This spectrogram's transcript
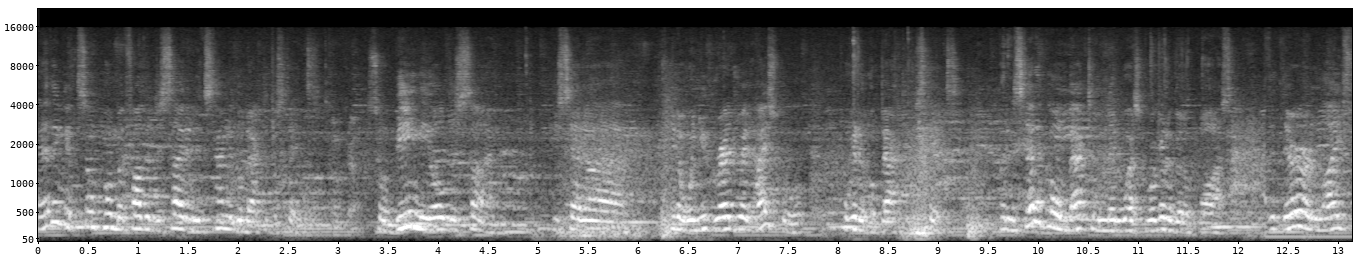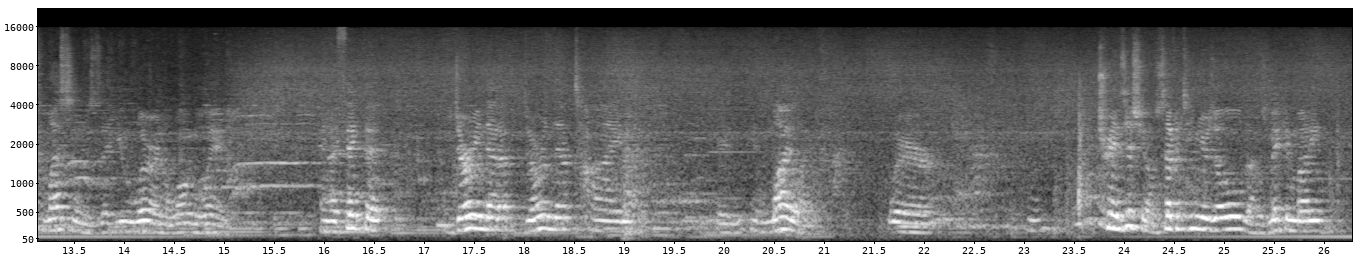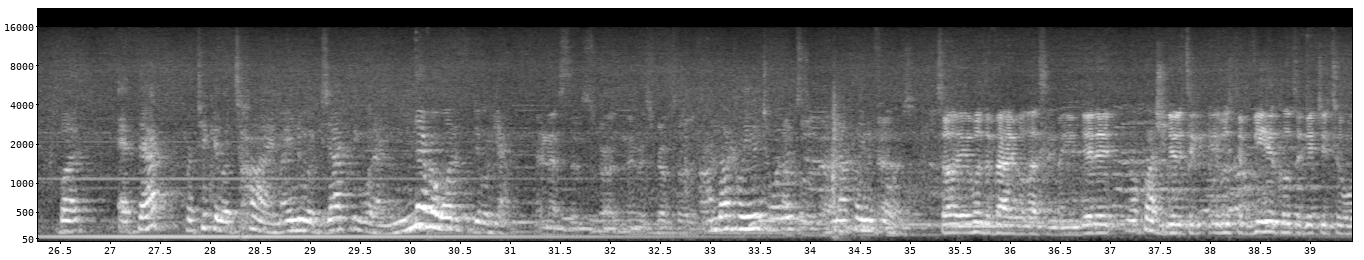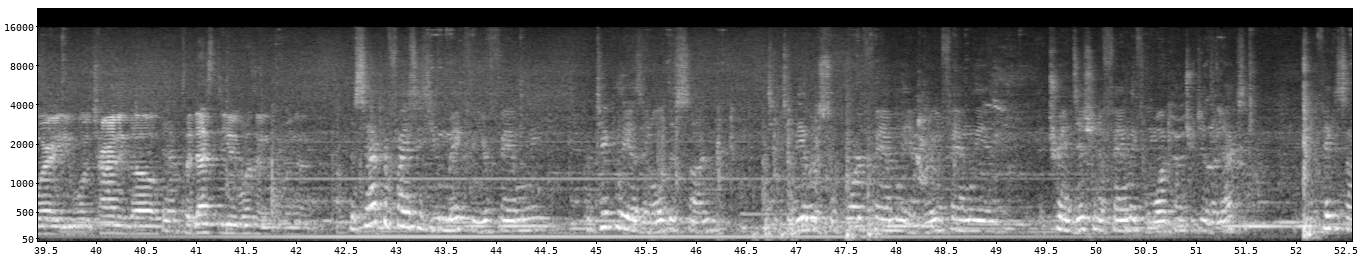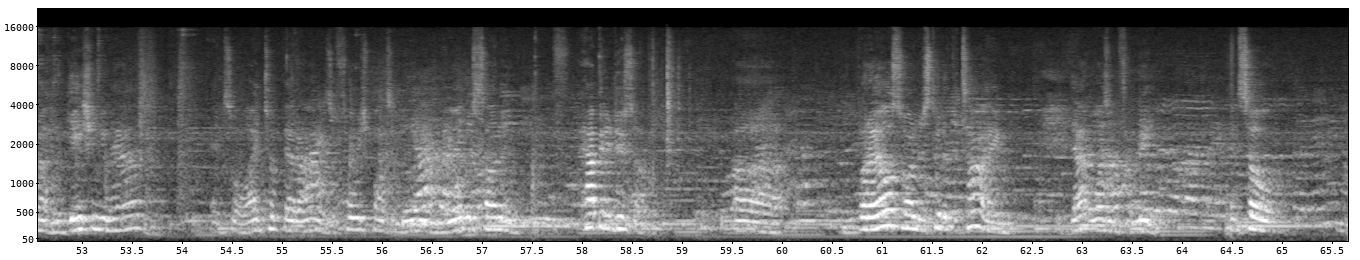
and I think at some point my father decided it's time to go back to the States. Okay. So being the oldest son, he said, uh, you know, when you graduate high school, we're gonna go back to the States. But instead of going back to the Midwest, we're gonna go to Boston. There are life lessons that you learn along the way. And I think that during that, during that time in, in my life, where transition, I was seventeen years old, I was making money, but at that particular time, I knew exactly what I never wanted to do again. And that's the scrub. Never scrub toilet. I'm not cleaning toilets, I'm not cleaning floors, So it was a valuable lesson, but you did it. no question. You did it. To, it was the vehicle to get you to where you were trying to go. Yeah. But that's the you wasn't. The sacrifices you make for your family, particularly as an oldest son, to, to be able to support a family and bring a family in, and transition a family from one country to the next, I think it's an obligation you have. And so I took that on as a full responsibility. I'm the oldest son and happy to do so. Uh, but I also understood at the time that wasn't for me. And so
